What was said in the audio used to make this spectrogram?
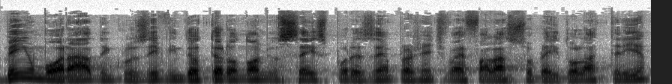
bem humorado, inclusive em Deuteronômio 6, por exemplo, a gente vai falar sobre a idolatria.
